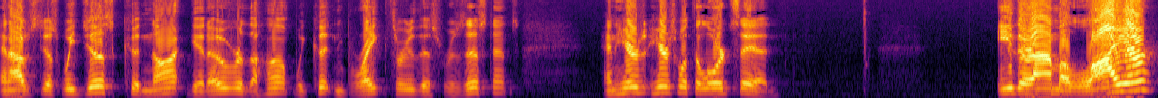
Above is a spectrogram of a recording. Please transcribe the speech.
And I was just, we just could not get over the hump. We couldn't break through this resistance. And here's, here's what the Lord said Either I'm a liar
